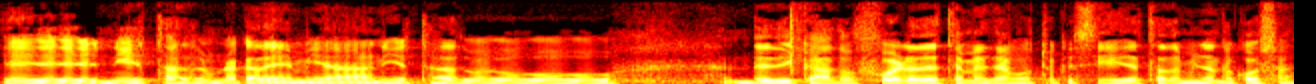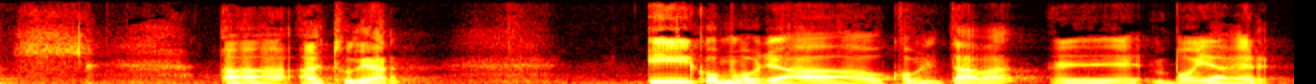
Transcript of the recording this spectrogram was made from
Eh, ni he estado en una academia, ni he estado dedicado fuera de este mes de agosto, que sí he estado mirando cosas, a, estudiar. Y como ya os comentaba, eh, voy a ver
